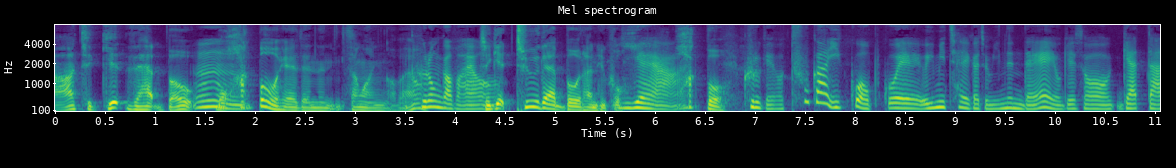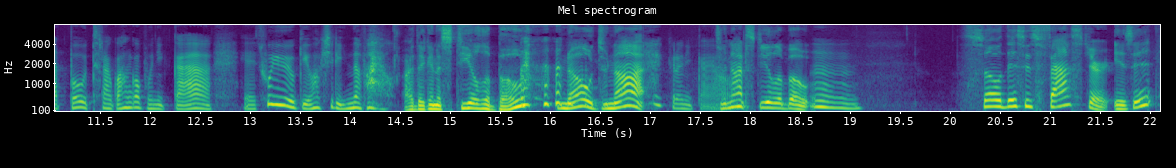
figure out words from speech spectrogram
아, to get that boat. 뭐 확보해야 되는 상황인가 봐요. 그런가 봐요. To get to that boat 아니고 Yeah. 확보. 그러게요. to가 있고 없고의 의미 차이가 좀 있는데 여기서 get that boat라고 한 거 보니까 예, 소유욕이 확실히 있나 봐요. Are they going to steal a boat? no, do not. 그러니까요. Do not steal a boat. So this is faster, is it?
